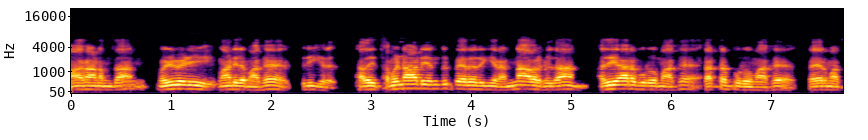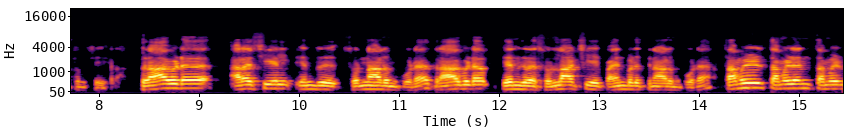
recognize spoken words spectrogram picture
மாகாணம்தான் மொழிவழி மாநிலமாக பிரிகிறது. அதை தமிழ்நாடு என்று பேரறிஞர் அண்ணா அவர்கள்தான் அதிகாரபூர்வமாக சட்டப்பூர்வமாக பெயர் மாற்றம் செய்கிறார். திராவிட அரசியல் என்று சொன்னாலும் கூட திராவிடம் என்கிற சொல்லாட்சியை பயன்படுத்தினாலும் கூட தமிழ் தமிழன் தமிழ்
